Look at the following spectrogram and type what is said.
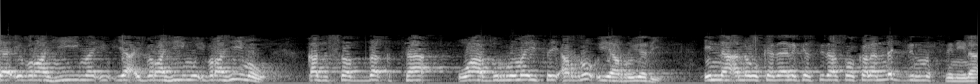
yaa ibraahiima yaa ibraahiimu ibraahiimow qad sadaqta waad rumaysay alru'ya ruyadii. Innaa anagu kadalika sidaasoo kale najzi lmuxsiniina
